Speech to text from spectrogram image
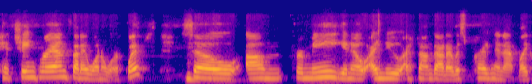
pitching brands that I want to work with. Mm-hmm. So um, for me, you know, I knew I found out I was pregnant at like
